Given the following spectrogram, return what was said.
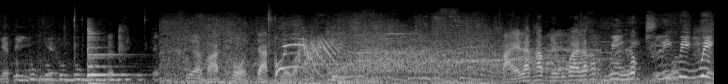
อย่าตุ้มตุ้มตุ้มตุ้มตุ้มเฮียบัสโหดจัดเลยว่ะไปแล้วครับอย่ากูไปแล้วครับวิ่งครับวิ่งวิ่งวิ่ง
